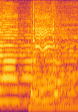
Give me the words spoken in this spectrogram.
जाके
